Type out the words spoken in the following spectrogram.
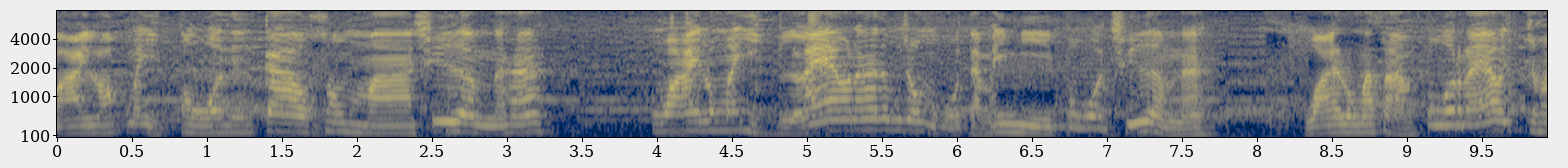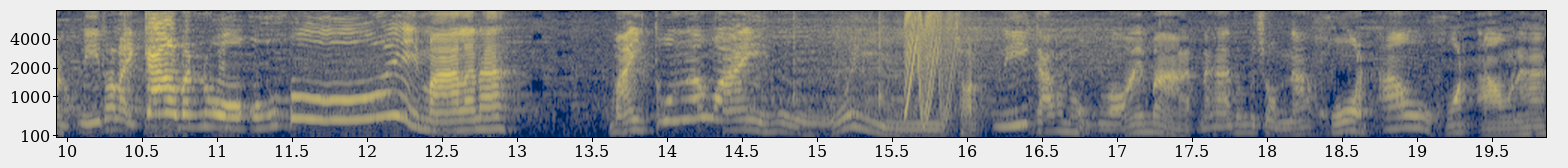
วายล็อกมาอีกตัวหนึ่งเก้าเข้ามาเชื่อมนะฮะวายลงมาอีกแล้วนะฮะท่านผู้ชมโอ้โหแต่ไม่มีตัวเชื่อมนะวายลงมาสามตัวแล้วช็อตนี้เท่าไหร่เก้าพันหกโอ้โหมาแล้วนะ มาอีกตัวนะวายโอ้ยช็อตนี้9,600บาทนะฮะท่านผู้ชมนะโคตรเอาโคตรเอานะฮะ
